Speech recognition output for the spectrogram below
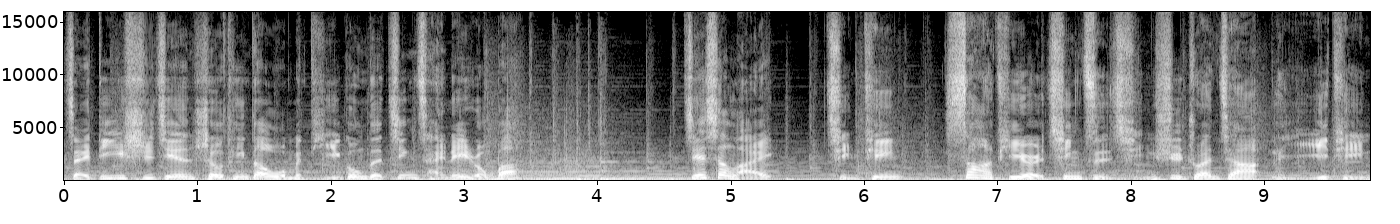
在第一时间收听到我们提供的精彩内容吧。接下来，请听。萨提尔亲子情绪专家李怡婷，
